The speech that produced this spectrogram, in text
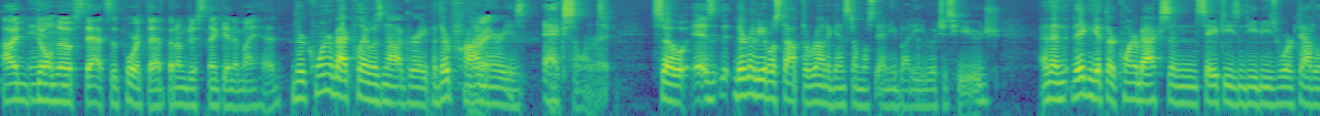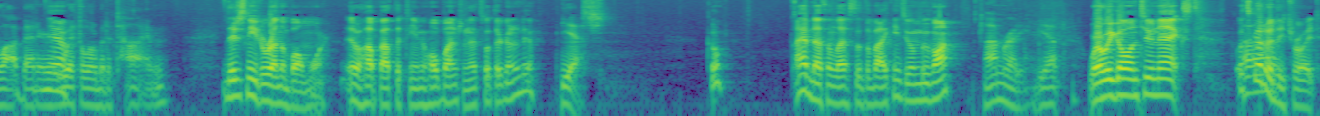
I don't know if stats support that, but I'm just thinking in my head. their cornerback play was not great, but their primary Right. is excellent. Right. So as, they're going to be able to stop the run against almost anybody, which is huge. And then they can get their cornerbacks and safeties and DBs worked out a lot better Yeah. with a little bit of time. They just need to run the ball more. It'll help out the team a whole bunch, and that's what they're going to do. Yes, Cool. I have nothing less with the Vikings. You want to move on? I'm ready. Yep. Where are we going to next? Let's go to Uh, Detroit.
